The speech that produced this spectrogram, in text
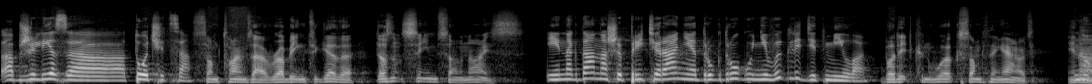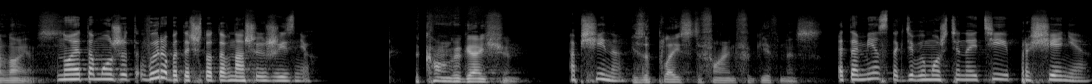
об железо точится. Sometimes our rubbing together doesn't seem so nice, И иногда наше притирание друг к другу не выглядит мило, but it can work something out in No. our lives. но это может выработать что-то в наших жизнях. The congregation Община is a place to find forgiveness. — это место, где вы можете найти прощение.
